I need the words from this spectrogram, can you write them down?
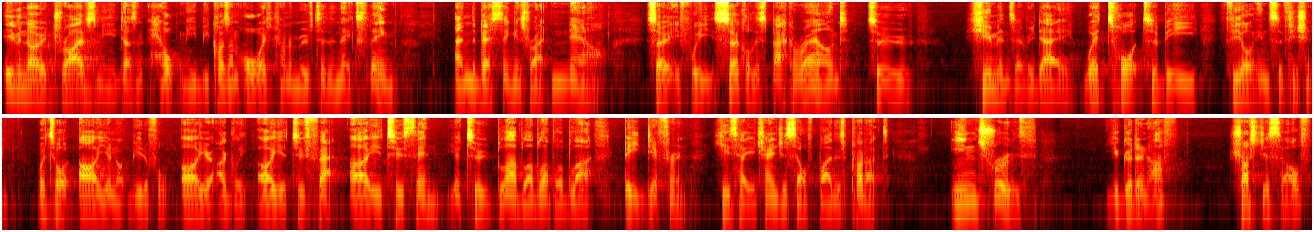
Even though it drives me, it doesn't help me because I'm always trying to move to the next thing. And the best thing is right now. So if we circle this back around to humans every day, we're taught to be feel insufficient. We're taught, oh, you're not beautiful. Oh, you're ugly. Oh, you're too fat. Oh, you're too thin. You're too blah, blah, blah, blah, blah. Be different. Here's how you change yourself. Buy this product. In truth, you're good enough. Trust yourself.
